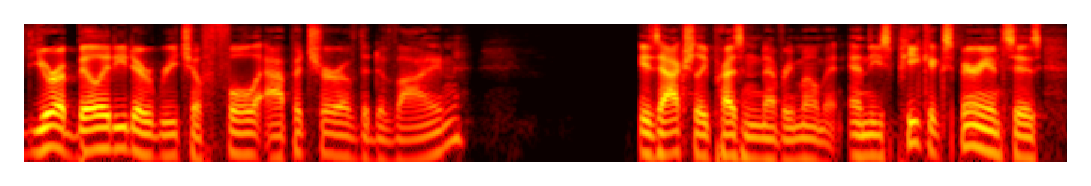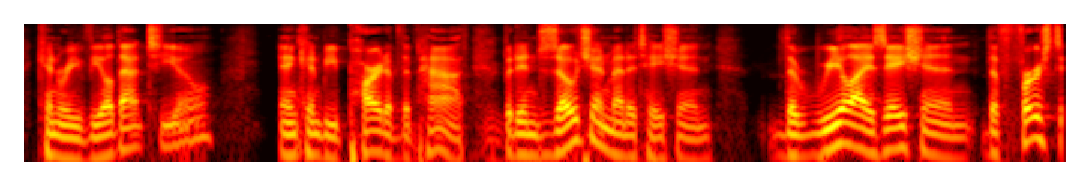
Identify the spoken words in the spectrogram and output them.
your ability to reach a full aperture of the divine is actually present in every moment. And these peak experiences can reveal that to you and can be part of the path. Mm-hmm. But in Dzogchen meditation, the realization, the first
